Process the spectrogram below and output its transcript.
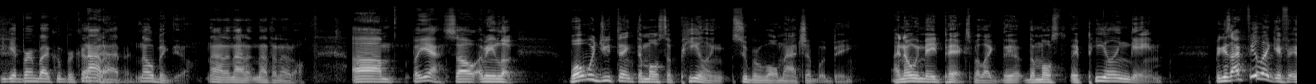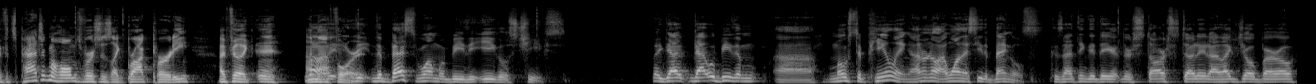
You get burned by Cooper Kupp. Not it happens. No big deal. Not, not nothing at all. Um, but yeah, so I mean, look, what would you think the most appealing Super Bowl matchup would be? I know we made picks, but like the the most appealing game, because I feel like if, if it's Patrick Mahomes versus like Brock Purdy, I feel like eh, I'm No, not for the, it. The best one would be the Eagles Chiefs. Like that, that would be the uh, most appealing. I don't know. I want to see the Bengals because I think that they they're star studded. I like Joe Burrow.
